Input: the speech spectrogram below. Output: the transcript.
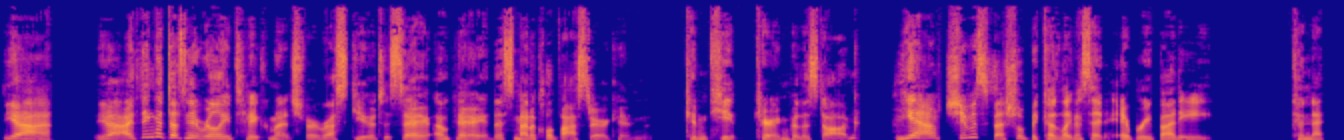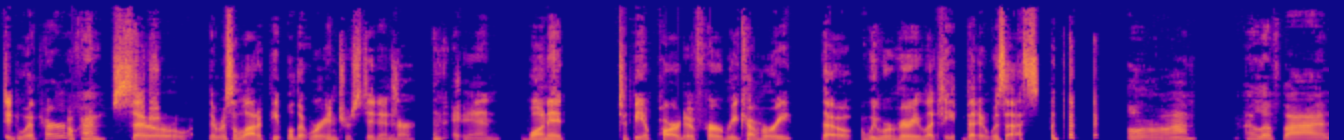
Yeah. Yeah, I think it doesn't really take much for rescue to say, okay, this medical blaster can can keep caring for this dog. Yeah, she was special because like I said, everybody connected with her. Okay. So there was a lot of people that were interested in her and wanted to be a part of her recovery. So we were very lucky that it was us. Aw, I love that.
